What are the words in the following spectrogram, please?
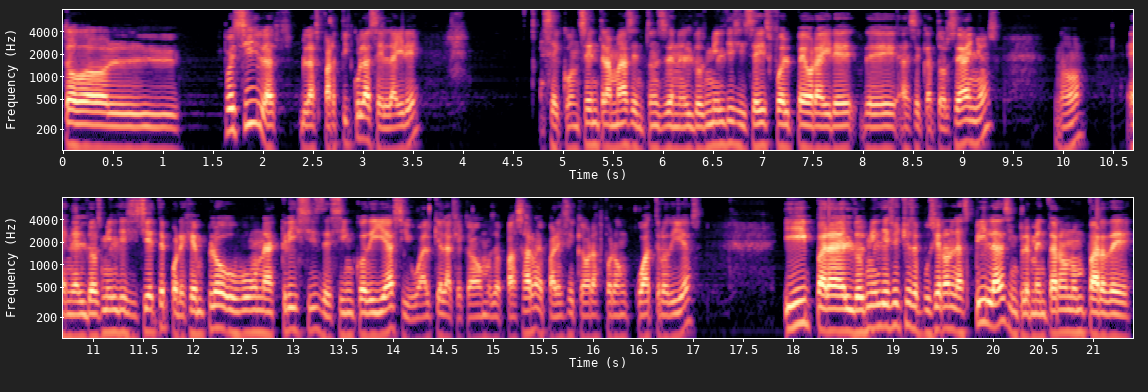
todo el, Pues sí, las, las partículas, el aire se concentra más. Entonces en el 2016 fue el peor aire de hace 14 años, ¿no? En el 2017, por ejemplo, hubo una crisis de 5 días, igual que la que acabamos de pasar, me parece que ahora fueron 4 días. Y para el 2018 se pusieron las pilas, implementaron un par de,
